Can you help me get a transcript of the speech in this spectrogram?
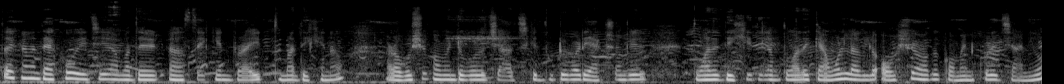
তো এখানে দেখো এই যে আমাদের সেকেন্ড ব্রাইড তোমরা দেখে নাও। আর অবশ্যই কমেন্টে বলো যে আজকে দুটো বাড়ি একসঙ্গে তোমাদের দেখিয়ে দিলাম, তোমাদের কেমন লাগল? অবশ্যই আমাকে কমেন্ট করে জানিও।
